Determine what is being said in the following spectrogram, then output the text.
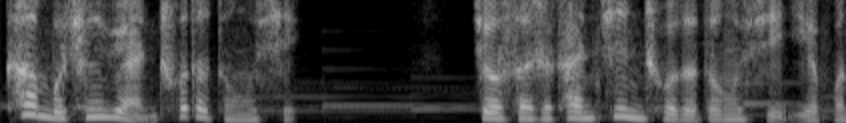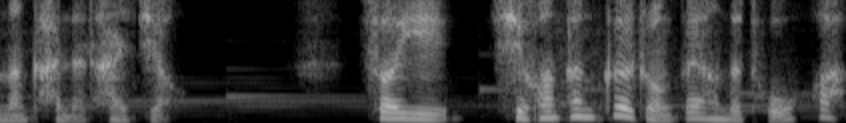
看不清远处的东西。就算是看近处的东西，也不能看得太久，所以喜欢看各种各样的图画，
